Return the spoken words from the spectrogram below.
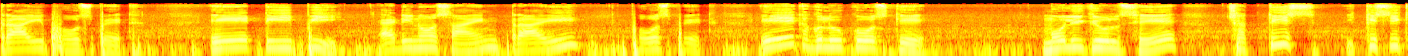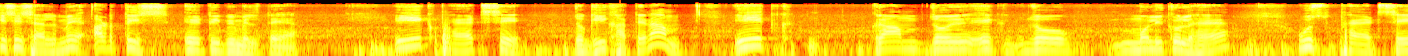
triphosphate ATP adenosine triphosphate एक ग्लूकोज के मोलिक्यूल से 36 किसी किसी सेल में 38 एटीपी मिलते हैं। एक फैट से, जो घी खाते हैं ना एक ग्राम, जो एक, जो मोलिक्यूल है, उस फैट से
